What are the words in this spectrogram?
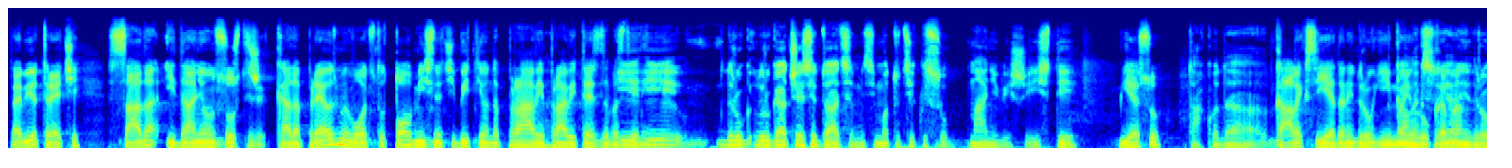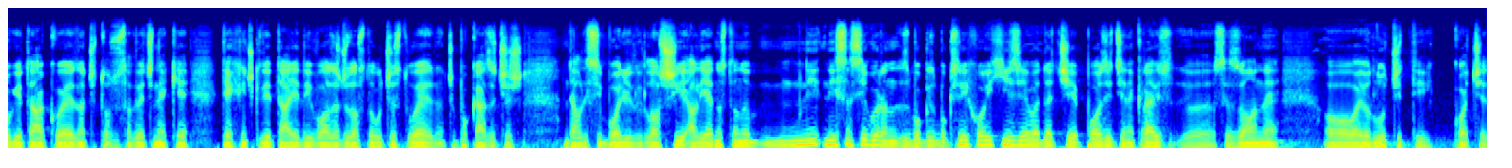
pa je bio treći, sada i dalje on sustiže. Kada preuzme vodstvo, to mislim da će biti onda pravi, pravi test za Bastianini. I, i drug, drugačija situacija, mislim, motocikli su manje više isti. Jesu. Tako da... Kalex i jedan i drugi imaju Kalex rukama. jedan i drugi, tako je. Znači, to su sad već neke tehničke detalje da i vozač dosta učestvuje. Znači, pokazat ćeš da li si bolji ili loši, ali jednostavno nisam siguran zbog, zbog svih ovih izjava da će pozicija na kraju e, sezone ovaj, odlučiti ko će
